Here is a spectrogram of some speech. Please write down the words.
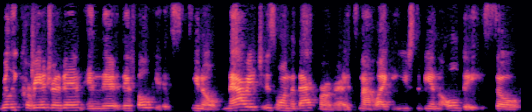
really career driven and they're they're focused. You know, marriage is on the back burner. It's not like it used to be in the old days. So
